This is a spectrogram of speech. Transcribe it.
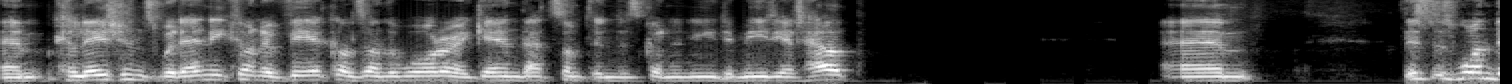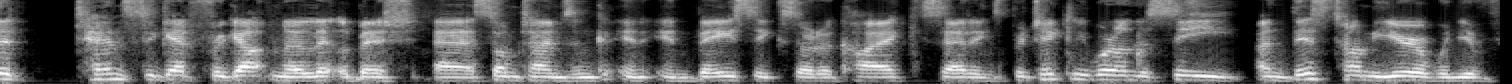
Um, collisions with any kind of vehicles on the water, again, that's something that's going to need immediate help. Um, this is one that tends to get forgotten a little bit uh, sometimes in, in, in, basic sort of kayak settings, particularly we're on the sea. And this time of year, when you've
